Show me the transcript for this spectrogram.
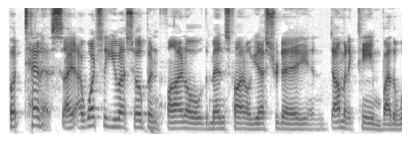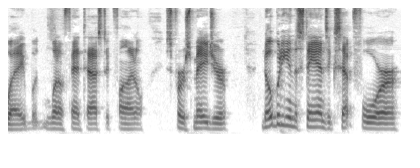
but tennis. I, I, watched the U.S. Open final, the men's final yesterday, and Dominic Thiem, by the way, what a fantastic final, his first major. Nobody in the stands except for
